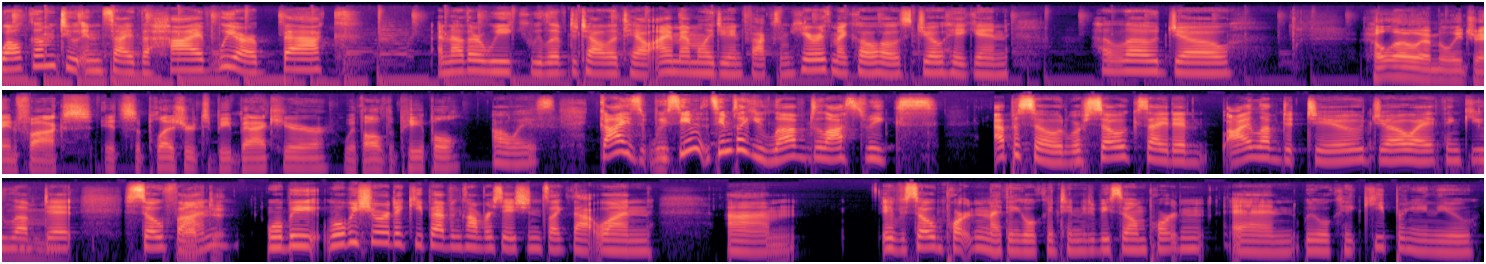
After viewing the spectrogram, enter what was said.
Welcome to Inside the Hive. We are back. Another week. We live to tell the tale. I'm Emily Jane Fox. I'm here with my co host, Joe Hagan. Hello, Joe. Hello, Emily Jane Fox. It's a pleasure to be back here with all the people. Always. Guys, we seem it seems like you loved last week's episode. We're so excited. I loved it too. Joe, I think you loved it. So fun. Mm. It. We'll be we'll be sure to keep having conversations like that one. Um it was so important. I think it will continue to be so important and we will keep bringing you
